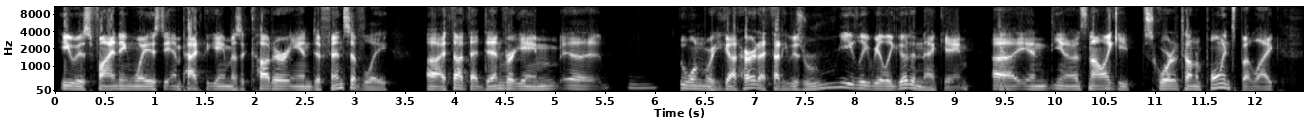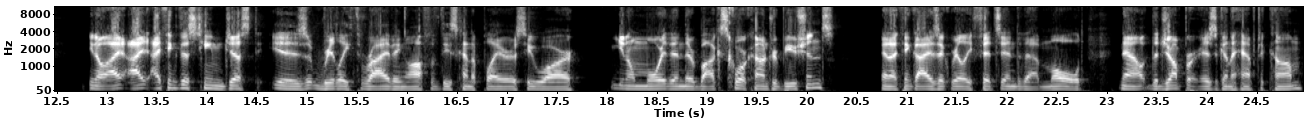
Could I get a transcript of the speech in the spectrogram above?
he was finding ways to impact the game as a cutter and defensively. Uh, I thought that Denver game, uh, the one where he got hurt, I thought he was really, really good in that game. Uh, and you know, it's not like he scored a ton of points, but like, you know, I, I, I think this team just is really thriving off of these kind of players who are, you know, more than their box score contributions. And I think Isaac really fits into that mold. Now, the jumper is going to have to come.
